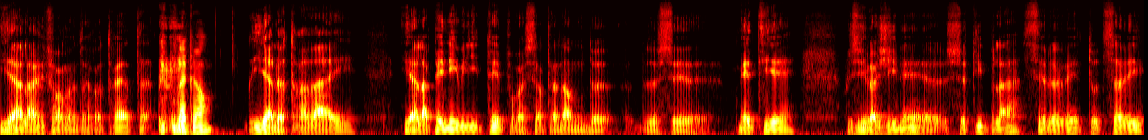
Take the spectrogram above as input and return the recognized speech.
Il y a la réforme des retraites, D'accord. il y a le travail, il y a la pénibilité pour un certain nombre de, de ces métiers. Vous imaginez, ce type-là s'est levé toute sa vie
